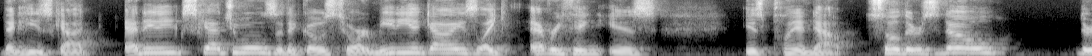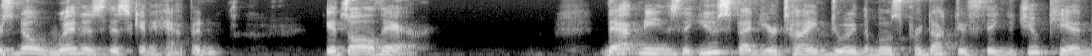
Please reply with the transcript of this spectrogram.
Then he's got editing schedules and it goes to our media guys. Like everything is is planned out. So there's no there's no when is this going to happen. It's all there. That means that you spend your time doing the most productive thing that you can,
